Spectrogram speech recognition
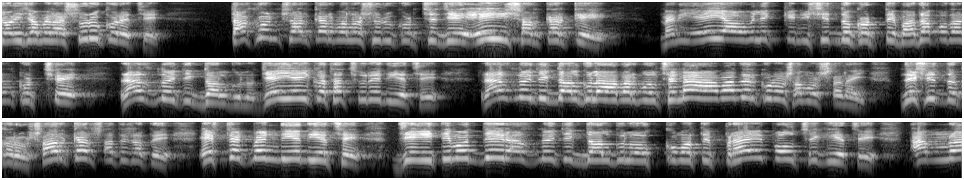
জয়জামেলা শুরু করেছে তখন সরকার বলা শুরু করছে যে এই সরকারকে মানে এই আওয়ামী লীগকে নিষিদ্ধ করতে বাধা প্রদান করছে রাজনৈতিক দলগুলো। যেই এই কথা ছুড়ে দিয়েছে, রাজনৈতিক দলগুলো আবার বলছে, না, আমাদের কোনো সমস্যা নাই, নিষিদ্ধ করো। সরকার সাথে সাথে স্টেটমেন্ট দিয়ে দিয়েছে যে ইতিমধ্যেই রাজনৈতিক দলগুলো ঐক্যমতে প্রায় পৌঁছে গিয়েছে, আমরা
